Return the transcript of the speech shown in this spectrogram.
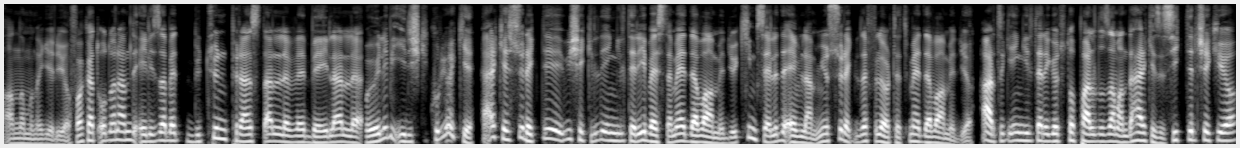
anlamına geliyor. Fakat o dönemde Elizabeth bütün prenslerle ve beylerle öyle bir ilişki kuruyor ki herkes sürekli bir şekilde İngiltere'yi beslemeye devam ediyor. Kimseyle de evlenmiyor. Sürekli de flört etmeye devam ediyor. Artık İngiltere götü toparladığı zaman da herkesi siktir çekiyor.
